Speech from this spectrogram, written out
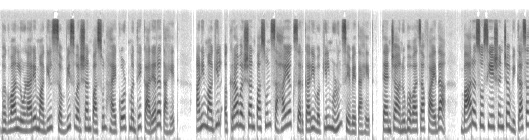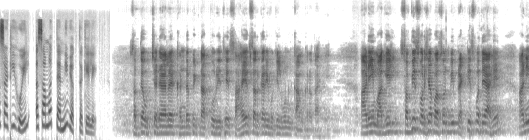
भगवान लोणारे मागील सव्वीस वर्षांपासून हायकोर्टमध्ये कार्यरत आहेत आणि मागील अकरा वर्षांपासून सहाय्यक सरकारी वकील म्हणून सेवेत आहेत. त्यांच्या अनुभवाचा फायदा बार असोसिएशनच्या विकासासाठी होईल असा मत त्यांनी व्यक्त केले. सध्या उच्च न्यायालय खंडपीठ नागपूर येथे सहाय्यक सरकारी वकील म्हणून काम करत आहे. आणि मागील सव्वीस वर्षापासून मी प्रॅक्टिसमध्ये आहे आणि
